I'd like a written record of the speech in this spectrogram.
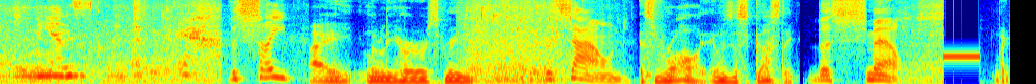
Oh man, this is going everywhere. The sight. I literally heard her scream. The sound. It's raw. It was disgusting. The smell. Like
